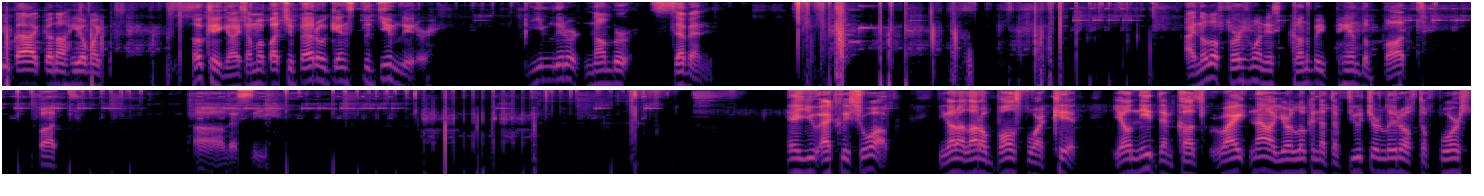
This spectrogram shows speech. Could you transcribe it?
Be back, gonna heal my. Okay, guys, I'm about to battle against the gym leader. Gym leader number seven. I know the first one is gonna be pain in the butt, but uh, let's see. Hey, you actually show up. You got a lot of balls for a kid. You'll need them cause right now you're looking at the future leader of the Force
